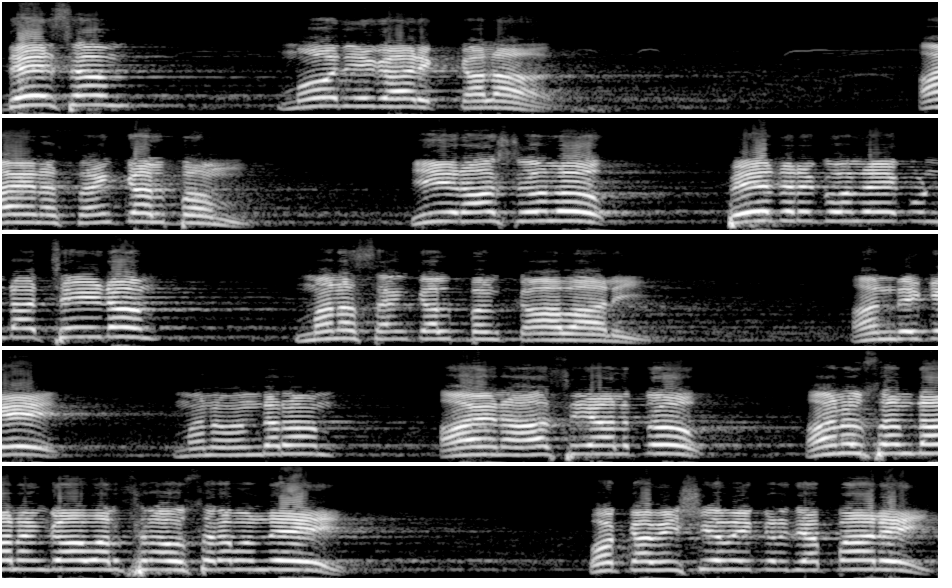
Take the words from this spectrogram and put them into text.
దేశం మోదీ గారి కళ. ఆయన సంకల్పం ఈ రాష్ట్రంలో పేదరికం లేకుండా చేయడం మన సంకల్పం కావాలి. అందుకే మనం అందరం ఆయన ఆశయాలతో అనుసంధానం కావాల్సిన అవసరం ఉంది. ఒక విషయం ఇక్కడ చెప్పాలి.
